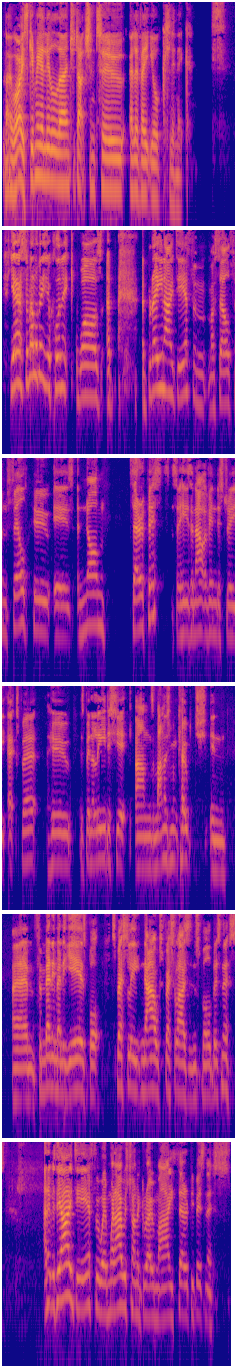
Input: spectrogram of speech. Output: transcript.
No worries. Give me a little uh, introduction to Elevate Your Clinic. Yeah, so Elevate Your Clinic was a, a brain idea from myself and Phil, who is a non therapist. So he's an out of industry expert who has been a leadership and management coach in um, for many many years, but especially now specialises in small business. And it was the idea for when when I was trying to grow my therapy business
